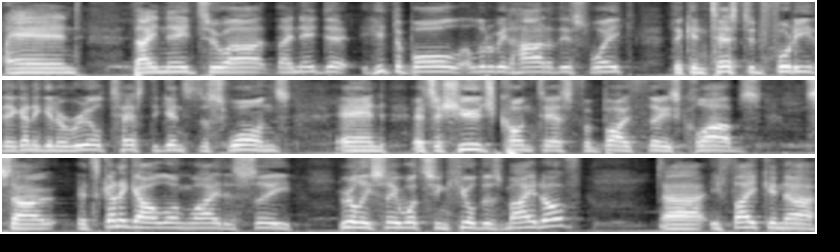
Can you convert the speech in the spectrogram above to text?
and they need to uh, they need to hit the ball a little bit harder this week. The contested footy, they're going to get a real test against the Swans, and it's a huge contest for both these clubs. So it's going to go a long way to see really see what St Kilda's made of. Uh, if they can uh,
